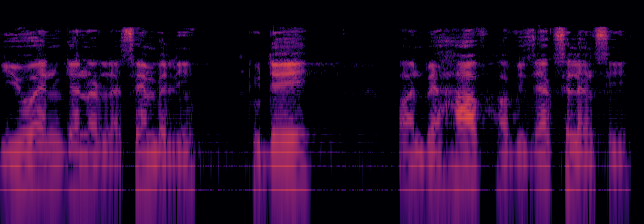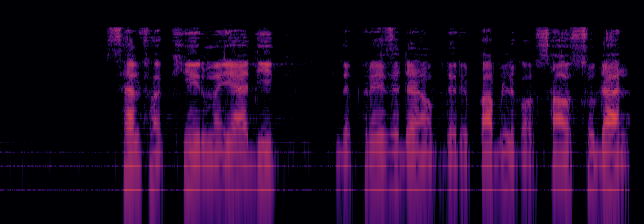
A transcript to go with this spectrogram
UN General Assembly today on behalf of His Excellency Salva Kiir Mayardit, the President of the Republic of South Sudan.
